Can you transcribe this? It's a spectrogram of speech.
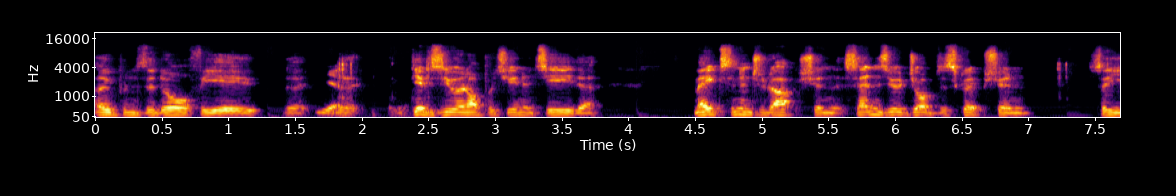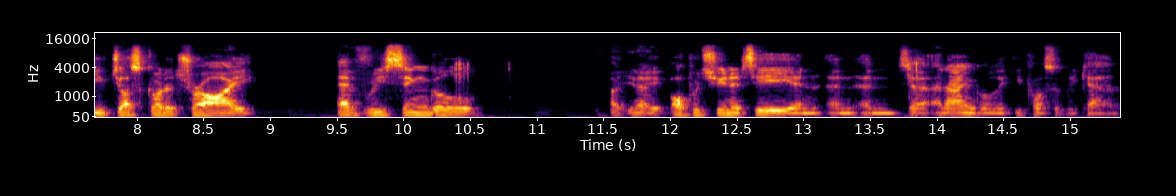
opens the door for you that, yeah. that gives you an opportunity that makes an introduction, that sends you a job description. So you've just got to try every single, uh, you know, opportunity and and and uh, an angle that you possibly can.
